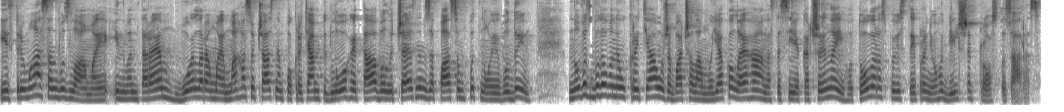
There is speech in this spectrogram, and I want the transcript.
Із трьома санвузлами, інвентарем, бойлерами, мегасучасним покриттям підлоги та величезним запасом питної води. Новозбудоване укриття уже бачила моя колега Анастасія Качина і готова розповісти про нього більше просто зараз.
